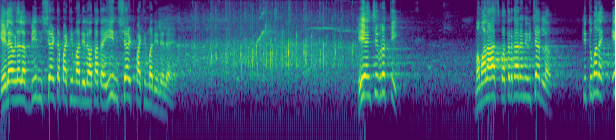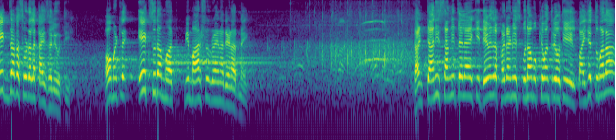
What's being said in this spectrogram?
गेल्या वेळेला बिन शर्ट पाठिंबा दिला होता आता इन शर्ट पाठिंबा दिलेला आहे. ही यांची वृत्ती. मग मला आज पत्रकाराने विचारलं की तुम्हाला एक जागा सोडायला काय झाली होती? अहो म्हटलं एक सुद्धा मत मी महाराष्ट्र द्रोह्यांना देणार नाही. कारण त्यांनी सांगितलेलं आहे की देवेंद्र फडणवीस पुन्हा मुख्यमंत्री होतील. पाहिजेत तुम्हाला?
